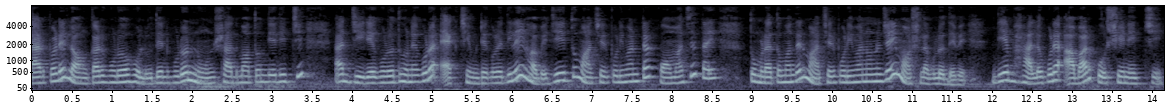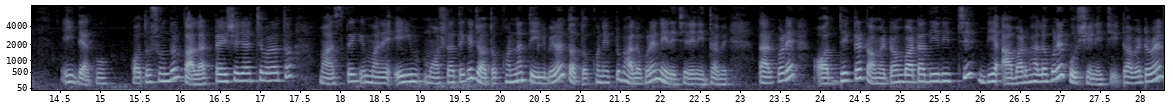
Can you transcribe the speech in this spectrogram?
তারপরে লঙ্কার গুঁড়ো, হলুদের গুঁড়ো, নুন স্বাদ মতন দিয়ে দিচ্ছি, আর জিরে গুঁড়ো, ধনে গুঁড়ো এক চিমটে করে দিলেই হবে। যেহেতু মাছের পরিমাণটা কম আছে, তাই তোমরা তোমাদের মাছের পরিমাণ অনুযায়ী মশলাগুলো দেবে। দিয়ে ভালো করে আবার কষিয়ে নিচ্ছি। এই দেখো, কত সুন্দর কালারটা এসে যাচ্ছে বলো তো মাছ থেকে মানে এই মশলা থেকে যতক্ষণ না তেল বেরোয়, ততক্ষণ একটু ভালো করে নেড়ে ছেড়ে নিতে হবে। তারপরে অর্ধেকটা টমেটম বাটা দিয়ে দিচ্ছি। দিয়ে আবার ভালো করে কষিয়ে নিচ্ছি। টমেটোমের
